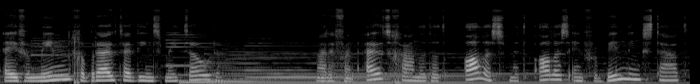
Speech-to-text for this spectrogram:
Evenmin gebruikt hij diens methode maar ervan uitgaande dat alles met alles in verbinding staat,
